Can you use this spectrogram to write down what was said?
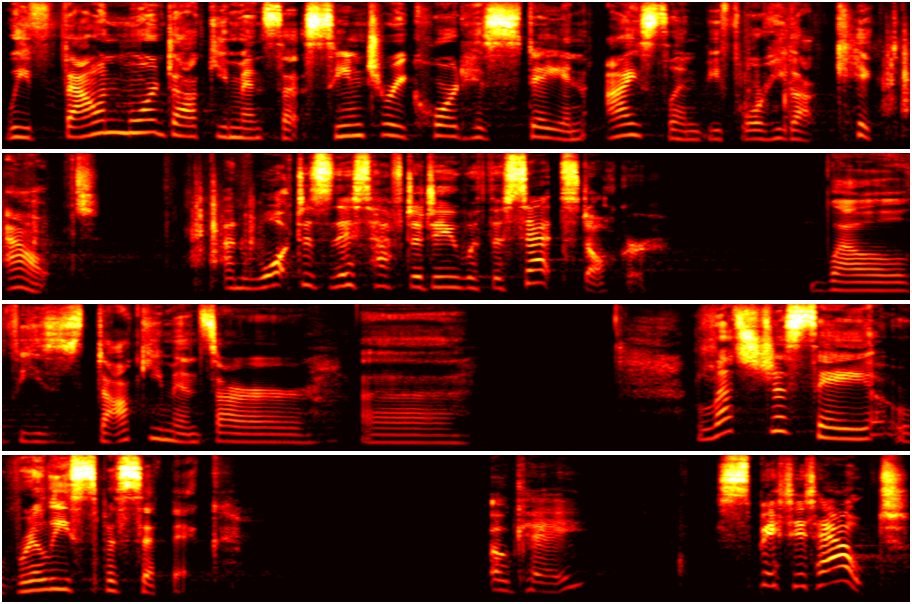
we've found more documents that seem to record his stay in Iceland before he got kicked out. And what does this have to do with the set stalker? Well, these documents are, uh, let's just say really specific. Okay. Spit it out.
